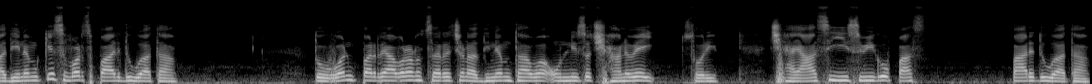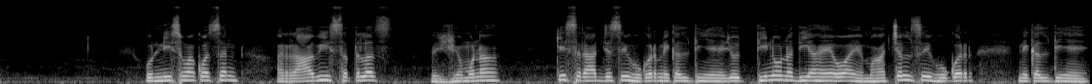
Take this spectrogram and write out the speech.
अधिनियम किस वर्ष पारित हुआ था? तो वन पर्यावरण संरक्षण अधिनियम था, वह उन्नीस सौ छियानवे सॉरी छियासी ईस्वी को पास, पारित हुआ था। उन्नीसवां क्वेश्चन रावी सतलज यमुना किस राज्य से होकर निकलती हैं? जो तीनों नदियाँ हैं, वह हिमाचल से होकर निकलती हैं।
